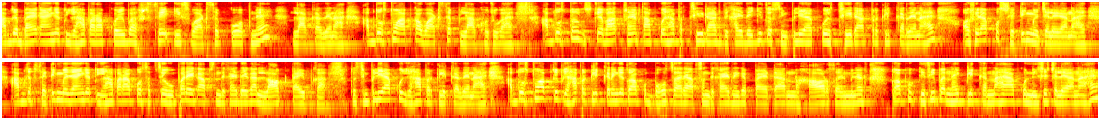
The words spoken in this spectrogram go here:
आप जब बैग आएँगे तो यहाँ पर आपको एक बार से इस व्हाट्सएप को अपने लॉक कर देना है। अब दोस्तों, आपका व्हाट्सएप लॉक हो चुका है। अब दोस्तों, उसके बाद फ्रेंड्स आपको यहाँ पर थ्री डाट दिखाई देगी। तो सिंपली आपको इस थ्री डाट पर क्लिक कर देना है और फिर आपको सेटिंग में चले जाना है। आप जब सेटिंग में जाएँगे तो यहाँ पर आपको सबसे ऊपर एक ऑप्शन दिखाई देगा लॉक टाइप का। तो सिंपली आपको यहाँ पर क्लिक कर देना है। अब दोस्तों, आप जब यहाँ पर क्लिक करेंगे तो आपको बहुत सारे ऑप्शन दिखाई देंगे पैटर्न हॉर्स एंड मिनट तो आपको किसी पर नहीं क्लिक करना है, आपको नीचे चले आना है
